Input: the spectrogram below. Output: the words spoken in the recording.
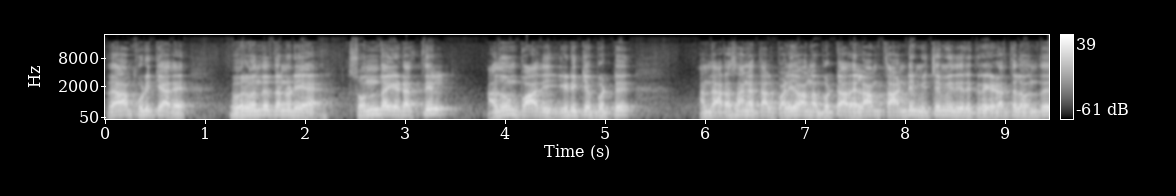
இதெல்லாம் பிடிக்காதே. இவர் வந்து தன்னுடைய சொந்த இடத்தில் அதுவும் பாதி இடிக்கப்பட்டு அந்த அரசாங்கத்தால் பழிவாங்கப்பட்டு அதெல்லாம் தாண்டி மிச்சம் மீதி இருக்கிற இடத்துல வந்து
